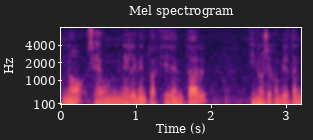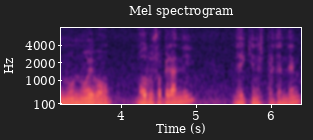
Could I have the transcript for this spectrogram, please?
no sea un elemento accidental y no se convierta en un nuevo modus operandi de quienes pretenden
